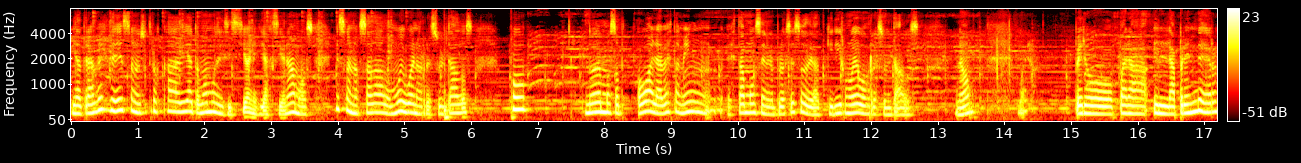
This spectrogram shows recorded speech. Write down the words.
y a través de eso nosotros cada día tomamos decisiones y accionamos. Eso nos ha dado muy buenos resultados o no hemos o a la vez también estamos en el proceso de adquirir nuevos resultados, ¿no? Bueno, pero para el aprender,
